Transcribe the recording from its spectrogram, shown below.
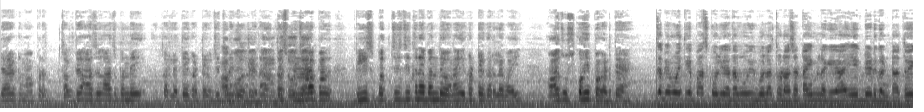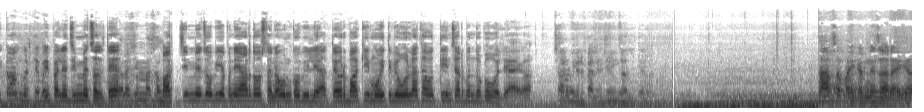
डायरेक्ट वहाँ पर चलते आज आज बंदे कर लेते इकट्ठे जितने हाँ, भी ना दस पंद्रह बीस पच्चीस जितने बंदे हो ना इकट्ठे कर ले भाई। आज उसको ही पकड़ते हैं। जब भी मोहित के पास कॉल किया था वो भी बोला थोड़ा सा टाइम लगेगा एक डेढ़ घंटा। तो एक काम करते हैं भाई पहले जिम में चलते हैं। जिम में चलते बाकी जिम में जो भी अपने यार दोस्त है ना उनको भी ले आते हैं। और बाकी मोहित भी बोला था वो तीन चार बंदों को वो ले आएगा। चल फिर पहले दिन चलते साफ़ सफ़ाई करने जा रहा है क्या?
